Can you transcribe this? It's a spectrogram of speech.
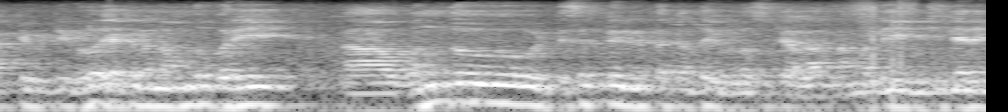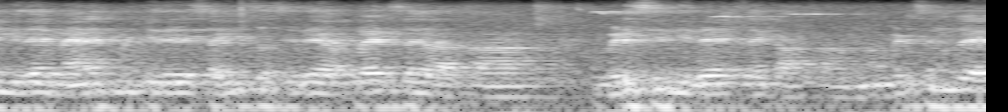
ಆಕ್ಟಿವಿಟಿಗಳು ಯಾಕಂದ್ರೆ ನಮ್ಮದು ಬರೀ ಒಂದು ಡಿಸಿಪ್ಲಿನ್ ಇರ್ತಕ್ಕಂಥ ಯೂನಿವರ್ಸಿಟಿ ಅಲ್ಲ. ನಮ್ಮಲ್ಲಿ ಇಂಜಿನಿಯರಿಂಗ್ ಇದೆ ಮ್ಯಾನೇಜ್ಮೆಂಟ್ ಇದೆ ಸೈನ್ಸಸ್ ಇದೆ ಅಪ್ಲೈಡ್ ಮೆಡಿಸಿನ್ ಇದೆ. ಲೈಕ್ ಮೆಡಿಸಿನ್ ಅಂದರೆ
